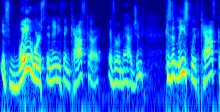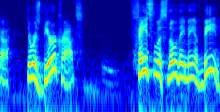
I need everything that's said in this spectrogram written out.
it's way worse than anything Kafka ever imagined. Because at least with Kafka, there was bureaucrats faceless though they may have been,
